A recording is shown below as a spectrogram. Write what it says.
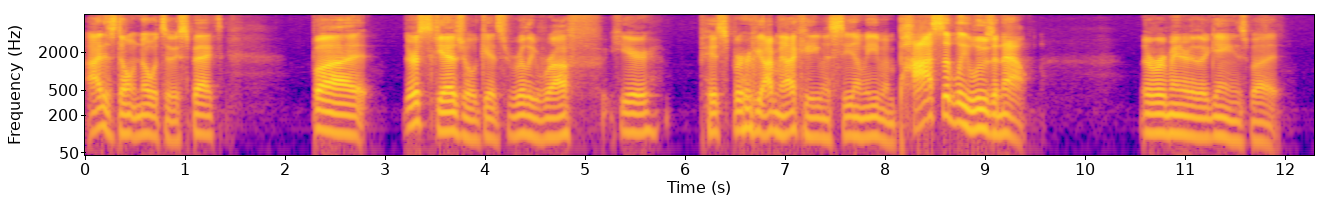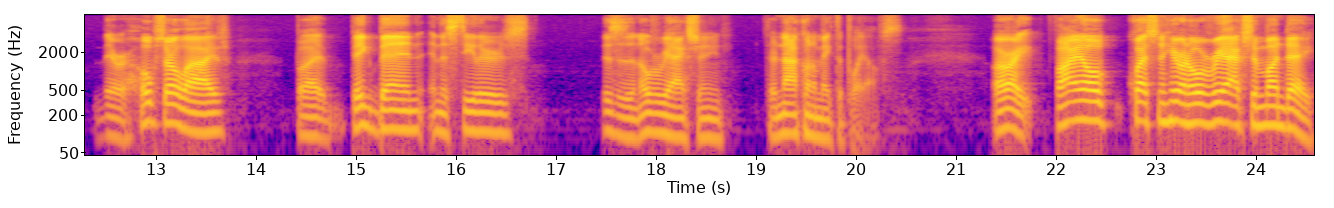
I just don't know what to expect. But their schedule gets really rough here Pittsburgh, I mean, I could even see them even possibly losing out the remainder of their games, but their hopes are alive. But Big Ben and the Steelers, this is an overreaction. They're not going to make the playoffs. All right, final question here on Overreaction Monday.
